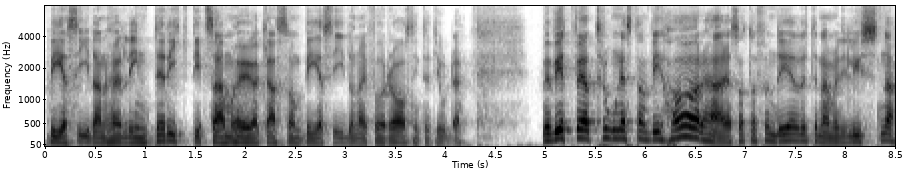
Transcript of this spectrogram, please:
B-sidan höll inte riktigt samma höga klass som B-sidorna i förra avsnittet gjorde. Men vet vad jag tror nästan vi hör här? Jag satt och funderade lite när vi lyssnade.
